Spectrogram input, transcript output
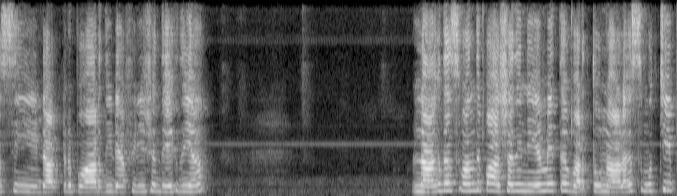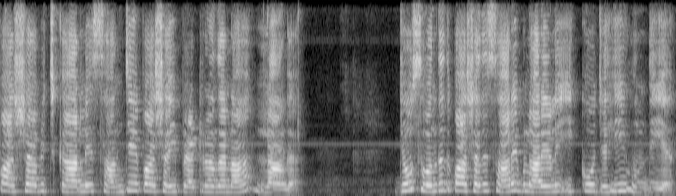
ਅਸੀਂ ਡਾਕਟਰ ਪਵਾਰ ਦੀ ਡੈਫੀਨੇਸ਼ਨ ਦੇਖਦੇ ਹਾਂ। ਲਾਂਗ ਦਾ ਸੰਬੰਧ ਭਾਸ਼ਾ ਦੀ ਨਿਯਮਿਤ ਵਰਤੋਂ ਨਾਲ ਹੈ। ਸਮੁੱਚੀ ਭਾਸ਼ਾ ਵਿਚਕਾਰਲੇ ਸਾਂਝੇ ਭਾਸ਼ਾਈ ਪੈਟਰਨਾਂ ਦਾ ਨਾਂ ਲਾਂਗ ਹੈ, ਜੋ ਸੰਬੰਧਿਤ ਭਾਸ਼ਾ ਦੇ ਸਾਰੇ ਬੁਲਾਰਿਆਂ ਲਈ ਇੱਕੋ ਜਿਹੀ ਹੁੰਦੀ ਹੈ।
